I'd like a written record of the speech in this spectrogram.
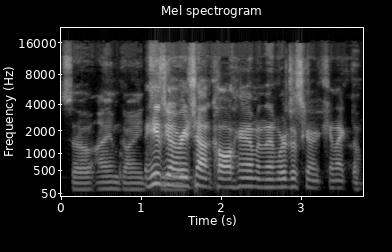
So I am going. He's going to to reach out and call him, and then we're just going to connect them.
